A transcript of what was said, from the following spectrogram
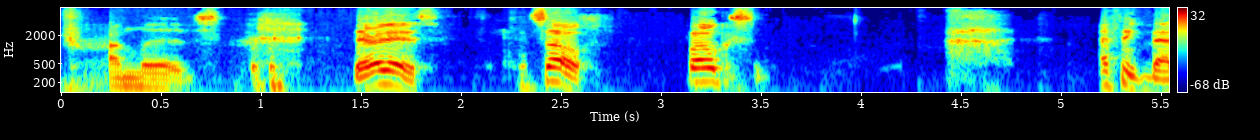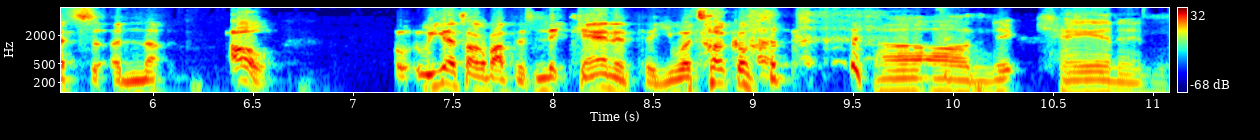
Tron lives. There it is. So folks. I think that's enough. Oh, we got to talk about this Nick Cannon thing. You want to talk about? That? oh, Nick Cannon.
